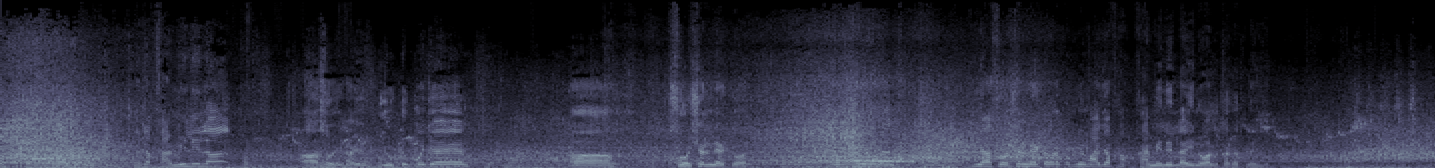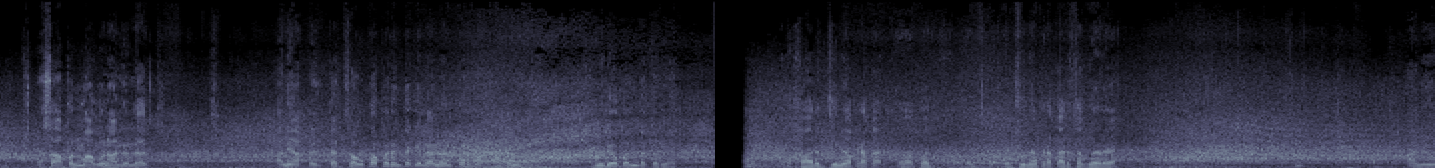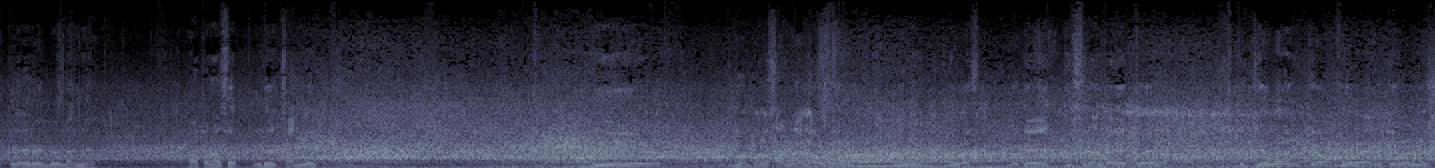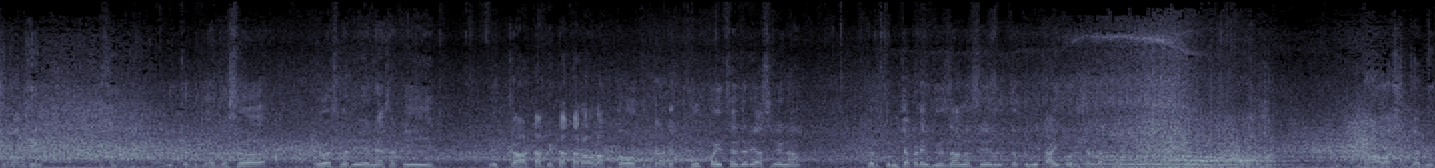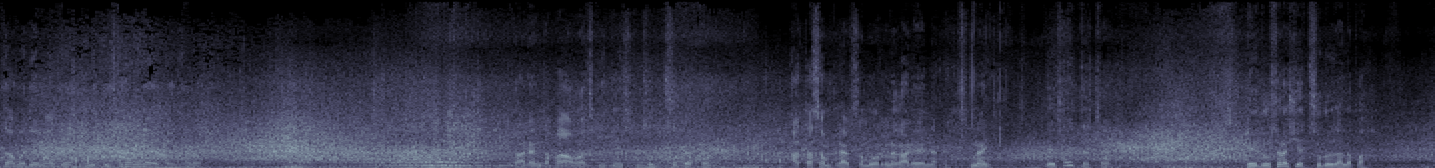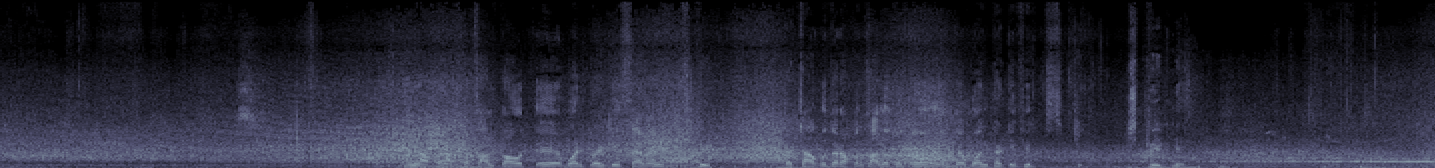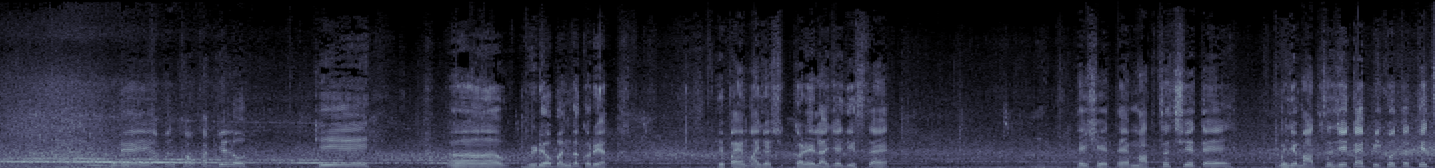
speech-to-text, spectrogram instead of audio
माझ्या फॅमिलीला सॉरी यूट्यूब म्हणजे सोशल नेटवर्क फक्त एवढंच की या सोशल नेटवर्क मी माझ्या फॅ फॅमिलीला इन्वॉल्व करत नाही आहे असं आपण मागून आलेलो आहोत. आणि आता त्या चौकापर्यंत गेल्यानंतर मग आपण व्हिडिओ बंद करूयात. फार जुन्या प्रकार पद जुन्या प्रकारचं घर आहे. आणि इकडे रेल्वे लाईन आहे. आपण असं पुढे चाललो मी तुम्हाला मला सांगायला आवडेल मी दिवसमध्ये दुसऱ्यांदा तिसऱ्यांदा येतो आहे ते केवळ केव केवळ आणि केवळ नशिबाने. इकडं जसं दिवसमध्ये येण्यासाठी इतका आटापिटा करावा लागतो तुमच्याकडे खूप पैसे जरी असले ना तर तुमच्याकडे विजा नसेल तर तुम्ही काही करू शकत नाही. दहा वर्षाच्या विजामध्ये माझे मी तिसऱ्यांदा येतो आहे खरं. गाड्यांचा पण आवाज किती झुकझुक येतो. आता संपल्या समोरनं गाड्या येणार नाही. येतो इथंच आहे. हे दुसरं शेत सुरू झालं पा आणि आपण आत्ता चालतो आहोत ते वन ट्वेंटी सेवन स्ट्रीट. त्याच्या अगोदर आपण चालत होतो ते वन थर्टी फिफ्थ स्ट्रीटने. पुढे आपण चौकात गेलो की व्हिडिओ बंद करूयात. हे पाय माझ्या कडेला जे दिसतं आहे ते शेत आहे मागचंच शेत आहे. म्हणजे मागचं जे काय पीक होतं तेच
